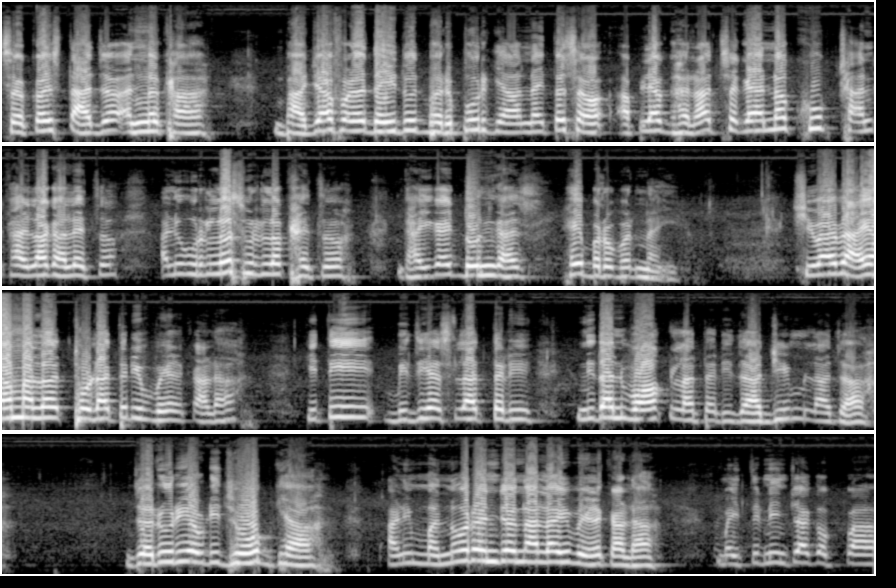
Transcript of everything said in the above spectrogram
सकस ताजं अन्न खा. भाज्या फळं दही दूध भरपूर घ्या. नाही तर स आपल्या घरात सगळ्यांना खूप छान खायला घालायचं आणि उरलं सुरलं खायचं. घाईघाईत दोन घास हे बरोबर नाही. शिवाय व्यायामाला थोडा तरी वेळ काढा. किती बिझी असलात तरी निदान वॉकला तरी जा जिमला जा. जरुरी एवढी झोप घ्या आणि मनोरंजनालाही वेळ काढा. मैत्रिणींच्या गप्पा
